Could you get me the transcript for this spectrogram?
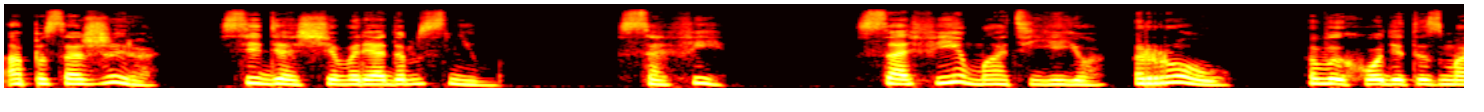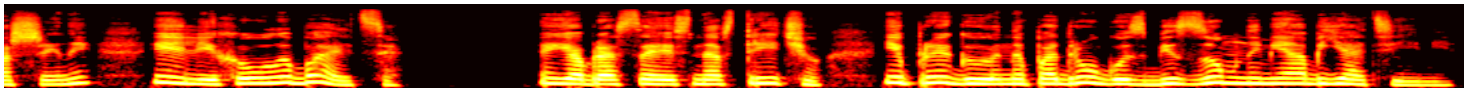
а пассажира, сидящего рядом с ним. Софи. Софи, мать ее, Роу, выходит из машины и лихо улыбается. Я бросаюсь навстречу и прыгаю на подругу с безумными объятиями.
